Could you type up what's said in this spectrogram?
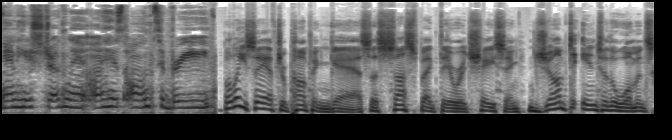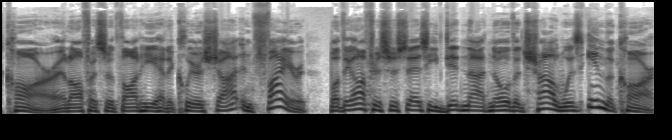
and he's struggling on his own to breathe. Police say after pumping gas, a suspect they were chasing jumped into the woman's car. An officer thought he had a clear shot and fired. But the officer says he did not know the child was in the car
